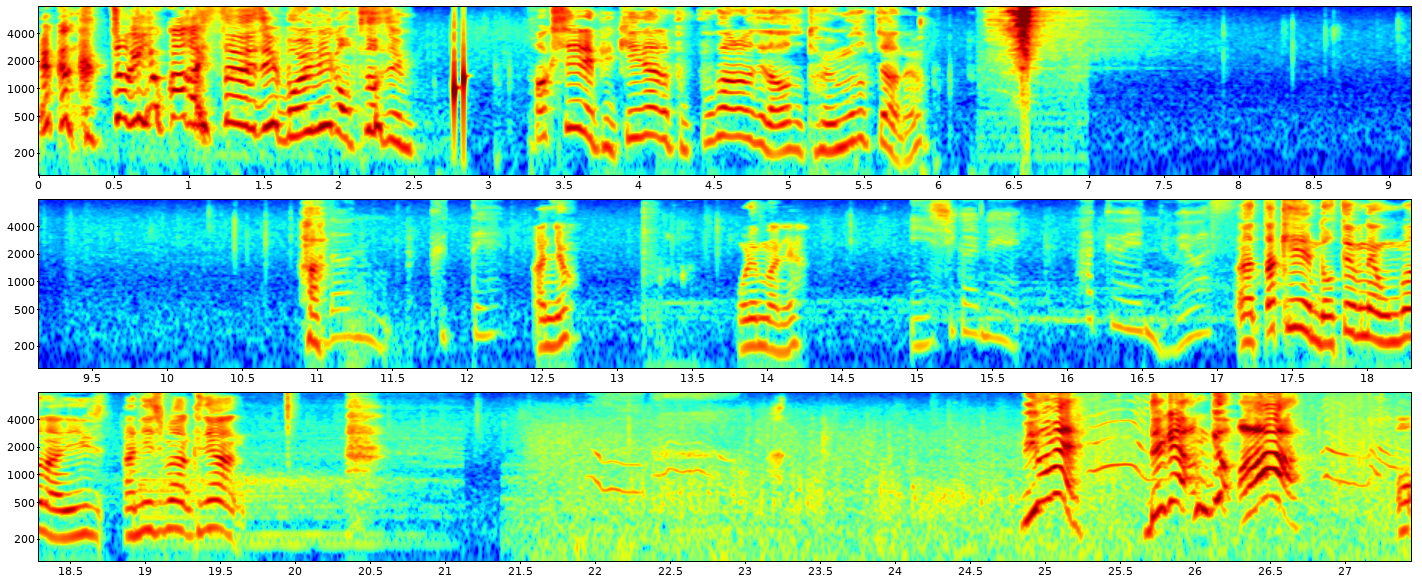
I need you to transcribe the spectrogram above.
약간 극적인 효과가 있어야지 멀미가 없어짐 확실히 비키니에도 북북 할아버지 나와서 덜 무섭지 않아요? 하 넌 그때 안녕? 오랜만이야 이 시간에 학교엔 왜 왔어? 아 딱히 너 때문에 온 건 아니, 아니지만 그냥 위험해! 내게 안겨! 아! 어?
